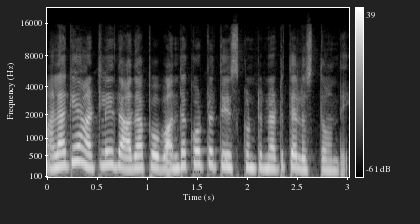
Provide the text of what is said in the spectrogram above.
అలాగే అట్లే దాదాపు వంద కోట్లు తీసుకుంటున్నట్టు తెలుస్తోంది.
